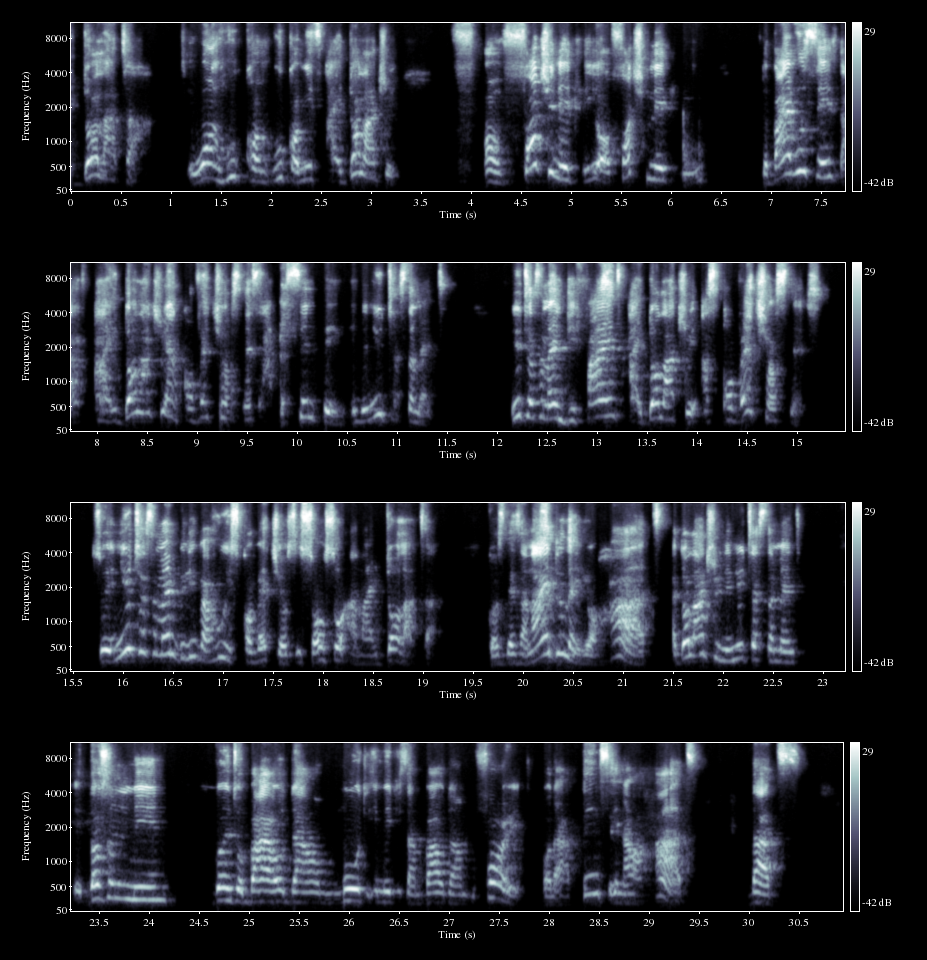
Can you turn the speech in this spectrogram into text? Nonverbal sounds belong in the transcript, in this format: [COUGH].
idolater, the one who, com- who commits idolatry. Unfortunately or fortunately, the Bible says that idolatry and covetousness are the same thing in the New Testament. New Testament defines idolatry as covetousness. So a New Testament believer who is covetous is also an idolater because there's an idol in your heart. Idolatry in the New Testament, it doesn't mean going to bow down, mold images and bow down before it, but there are things in our hearts that,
